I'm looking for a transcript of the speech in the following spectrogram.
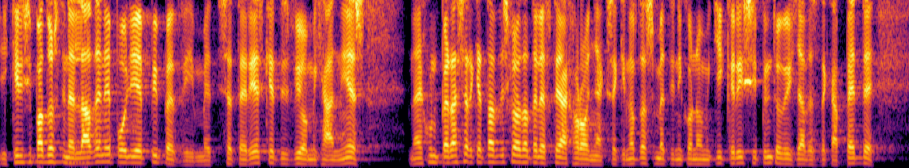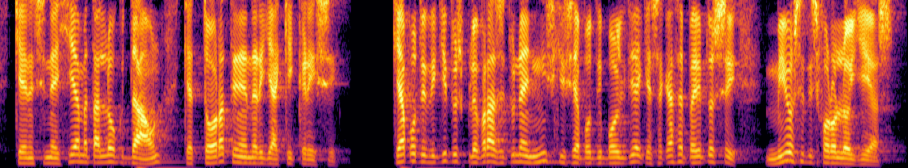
Η κρίση πάντως στην Ελλάδα είναι πολυεπίπεδη, με τις εταιρείες και τις βιομηχανίες να έχουν περάσει αρκετά δύσκολα τα τελευταία χρόνια, ξεκινώντας με την οικονομική κρίση πριν το 2015 και εν συνεχεία με τα lockdown και τώρα την ενεργειακή κρίση. Και από τη δική τους πλευρά ζητούν ενίσχυση από την πολιτεία και σε κάθε περίπτωση μείωση της φορολογίας.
